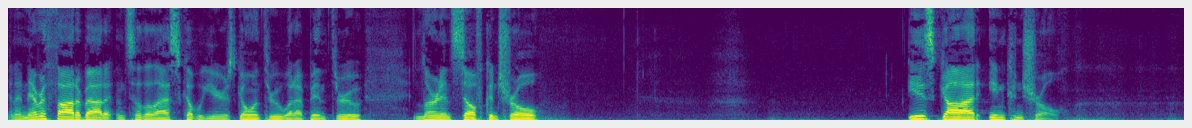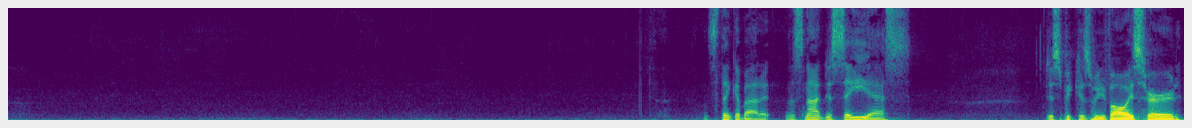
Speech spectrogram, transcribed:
And I never thought about it until the last couple years going through what I've been through, learning self control. Is God in control? Let's think about it. Let's not just say yes, just because we've always heard,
